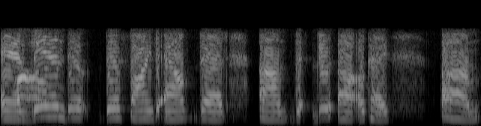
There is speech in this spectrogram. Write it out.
and then they'll they'll find out that um, that, uh, okay. Um,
